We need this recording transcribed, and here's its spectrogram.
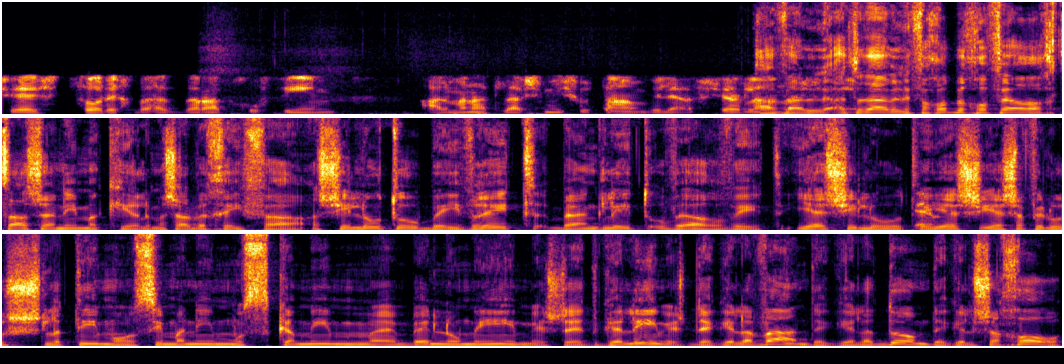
שיש צורך בהסדרת חופים על מנת להשמיש אותם ולאפשר להם... אבל אתה יודע, לפחות בחופי הרחצה שאני מכיר, למשל בחיפה, השילוט הוא בעברית, באנגלית ובערבית. יש שילוט, כן. יש, יש אפילו שלטים או סימנים מוסכמים אה, בינלאומיים, יש דגלים, יש דגל לבן, דגל אדום, דגל שחור.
